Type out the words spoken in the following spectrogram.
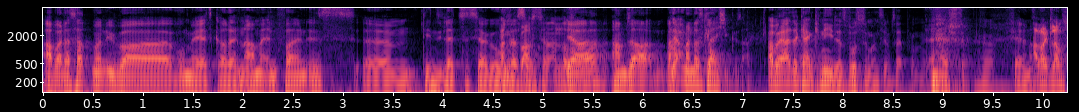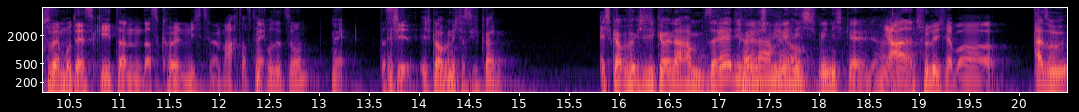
Aber das hat man über, wo mir jetzt gerade der Name entfallen ist, ähm, den sie letztes Jahr geholt Andersson. Sebastian Andersson. Ja, haben sie, hat Ja. man das Gleiche gesagt. Aber er hatte kein Knie, das wusste man zu dem Zeitpunkt nicht. Ja, stimmt. Fair enough. Aber glaubst du, wenn Modest geht, dann, dass Köln nichts mehr macht auf der Nee. Position? Nee. Das Ich, hier- ich glaube nicht, dass sie können. Ich glaube wirklich, die Kölner haben relativ Köln wenig haben Spielraum. wenig, wenig Geld. Ja. Ja, natürlich, aber Also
